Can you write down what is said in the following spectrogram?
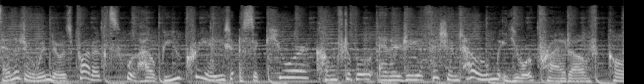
Senator Windows products will help you create a secure, comfortable, energy efficient home you're proud of. Call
